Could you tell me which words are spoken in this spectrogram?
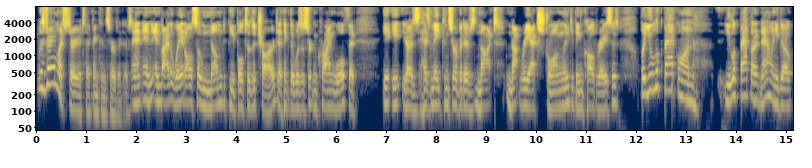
It was very much stereotyping conservatives. And, and, and by the way, it also numbed people to the charge. I think there was a certain crying wolf that it, it you know, has, has made conservatives not, not react strongly to being called racist. But you look back on, you look back on it now and you go,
